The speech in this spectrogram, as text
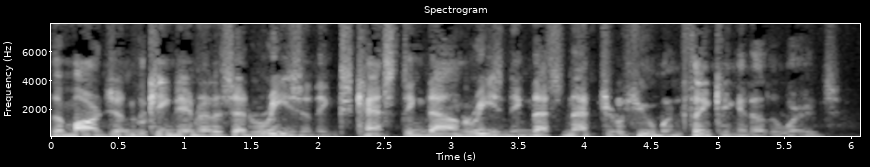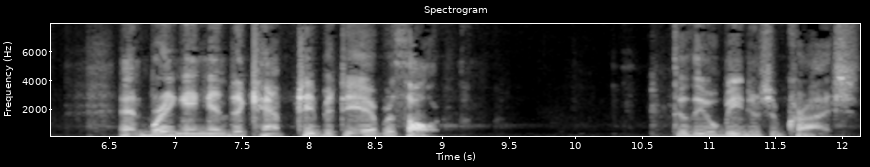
The margin of the King James Version said reasonings, casting down reasoning. That's natural human thinking, in other words. And bringing into captivity every thought to the obedience of Christ.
